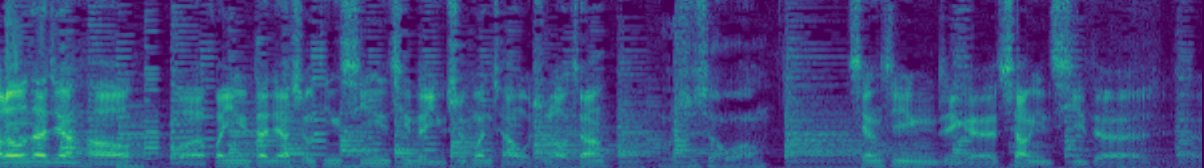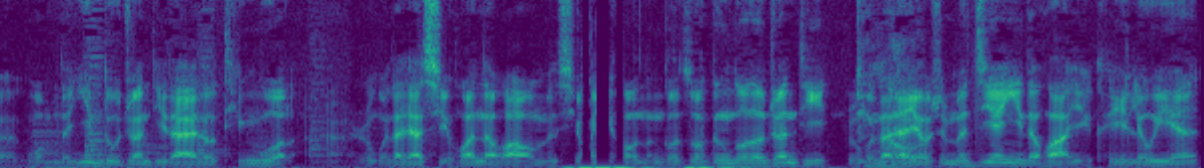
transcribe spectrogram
Hello，大家好，我欢迎大家收听新一期的影视观察，我是老张，我是小王。相信这个上一期的呃我们的印度专题大家都听过了啊，如果大家喜欢的话，我们希望以后能够做更多的专题。如果大家有什么建议的话，也可以留言。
